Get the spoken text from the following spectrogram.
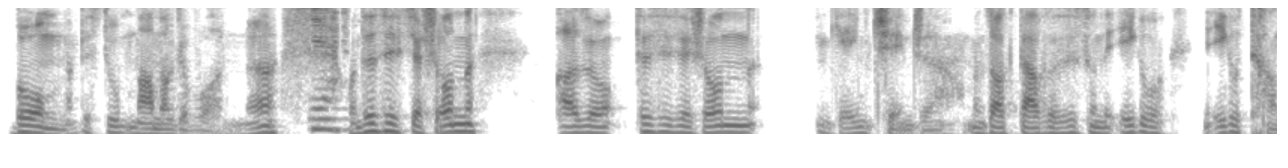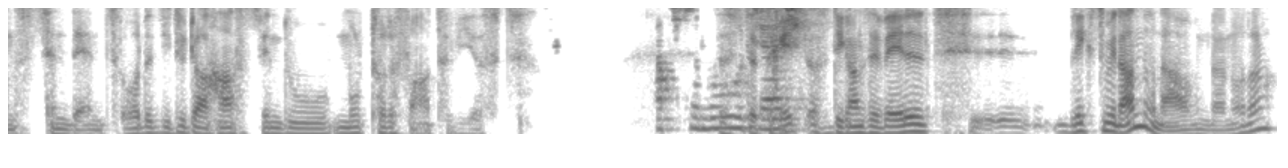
boom, bist du Mama geworden. Ne? Ja. Und das ist ja schon, also das ist ja schon ein Game Changer. Man sagt auch, das ist so eine Ego, eine Ego-Transzendenz, oder die du da hast, wenn du Mutter oder Vater wirst. Absolut. Das ist ja, also die ganze Welt äh, blickst du mit anderen Augen dann, oder?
